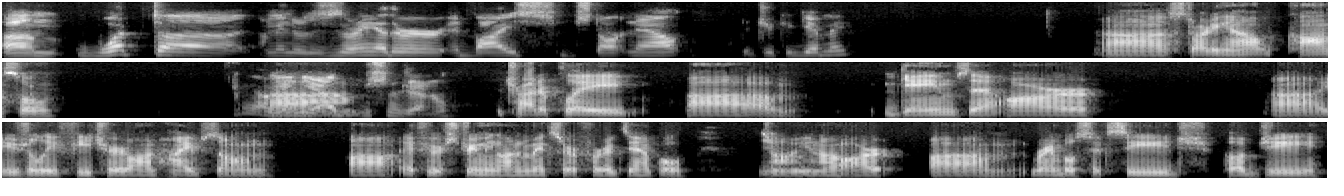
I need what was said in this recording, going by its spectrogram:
Um, what uh, I mean, is there any other advice starting out that you could give me? Uh, starting out console. I mean, yeah, um, just in general. Try to play um, games that are uh, usually featured on Hype Zone. Uh, if you're streaming on Mixer, for example, yeah. so you know our um, Rainbow Six Siege, PUBG,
